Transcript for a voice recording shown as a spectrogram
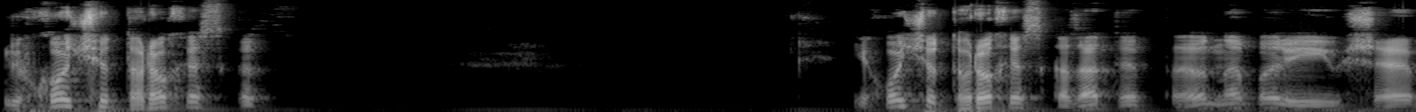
І хочу трохи сказати. І хочу трохи сказати про наболівше,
